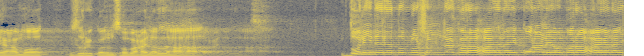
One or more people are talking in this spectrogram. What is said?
নেয়ামত। জোরে কনসবাহ আল্লাহ ধনীদের এত প্রশংসা করা হয় নাই, কোরআনেও করা হয় নাই।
